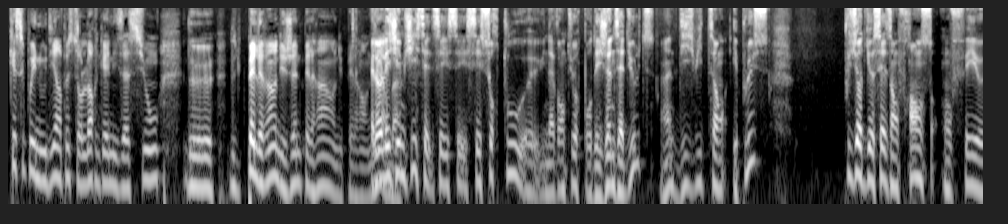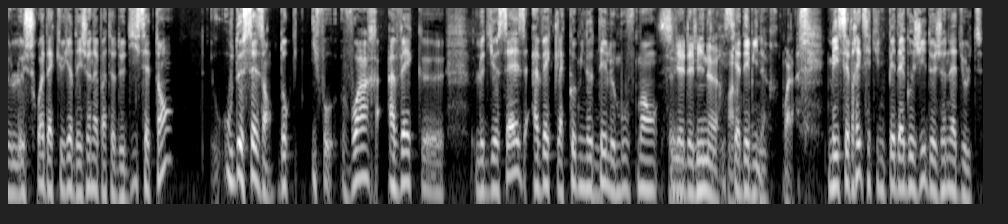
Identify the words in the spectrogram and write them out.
Qu'est-ce que vous pouvez nous dire un peu sur l'organisation du pèlerin, du jeune pèlerin, du pèlerin Alors les GMJ, c'est surtout euh, une aventure pour des jeunes adultes, 18 hein, ans et plus. Plusieurs diocèses en France ont fait euh, le choix d'accueillir des jeunes à partir de 17 ans ou de 16 ans. Donc il faut voir avec euh, le diocèse, avec la communauté, le mouvement. S'il y a des mineurs. S'il y a des mineurs, voilà. Mais c'est vrai que c'est une pédagogie de jeunes adultes.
